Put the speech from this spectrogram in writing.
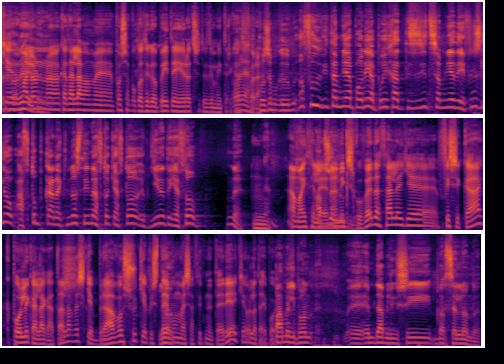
Ε, και ωραία μάλλον ήταν. ε, καταλάβαμε πώς αποκωδικοποιείται η ερώτηση του Δημήτρη κάθε Ωραία. φορά. Πώς αποκαλύπτει- Αφού ήταν μια απορία που είχα, τη ζήτησα μια διευθύνση, λέω αυτό που ανακοινώσετε είναι αυτό και αυτό, γίνεται γι' αυτό. Ναι. Ναι. Άμα ήθελε Absolutely. να ανοίξει κουβέντα, θα έλεγε φυσικά, πολύ καλά κατάλαβες και μπράβο σου και πιστεύουμε σε αυτή την εταιρεία και όλα τα υπόλοιπα. Πάμε λοιπόν ε, MWC Barcelona.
